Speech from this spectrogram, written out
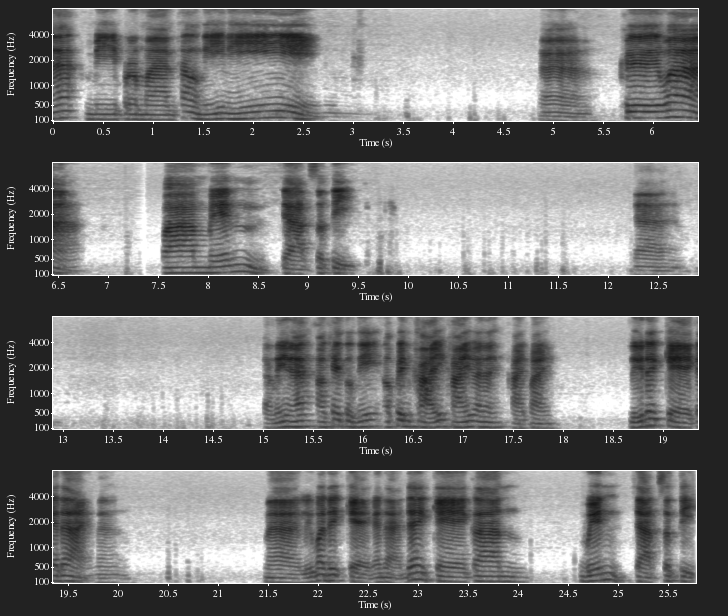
นะมีประมาณเท่านี้นี้อ่าคือว่าความเว้นจากสติ อ่าอย่างนี้นะ เอาแค่ตรงนี้ เอาเป็นขายขายไปเลยขายไป หรือได้แก่ก็ได้นะนะหรือว่าได้แก่ก็ได้ได้แก่การเว้นจากสติ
